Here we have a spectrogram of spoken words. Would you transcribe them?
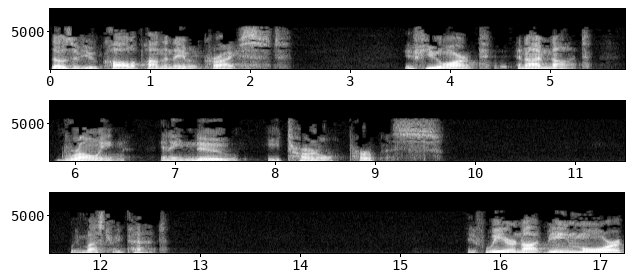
Those of you who call upon the name of Christ, if you aren't, and I'm not, growing in a new eternal purpose, we must repent. If we are not being more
